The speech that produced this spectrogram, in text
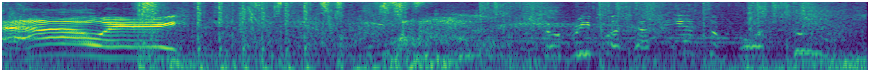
Owie! The air support too!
